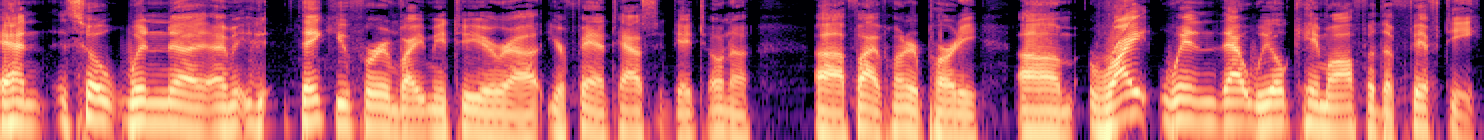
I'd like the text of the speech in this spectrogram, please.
And so when uh, I mean, thank you for inviting me to your uh, your fantastic Daytona uh, 500 party. Um, right when that wheel came off of the 50,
